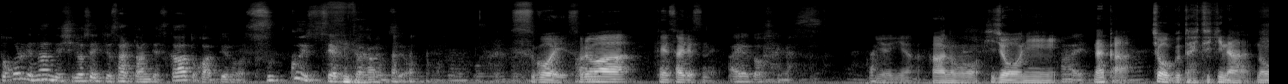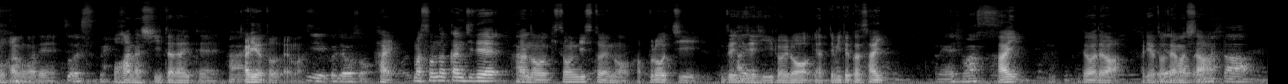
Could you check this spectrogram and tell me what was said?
ところでなんで資料請求されたんですかとかっていうのがすっごい制約につながるんですよ すごい。それは天才ですね。ありがとうございますいやいや、あの、非常にはいなんか超具体的なノウハウまでそうですねお話しいただいてはいありがとうございます。いえこちらこそはい。まあそんな感じで、はいあの、既存リストへのアプローチ、ぜひぜひいろいろやってみてください。お願いしますはい。ではでは、ありがとうございました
